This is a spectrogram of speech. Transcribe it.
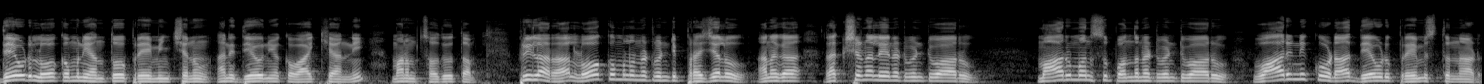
దేవుడు లోకముని ఎంతో ప్రేమించను అని దేవుని యొక్క వాక్యాన్ని మనం చదువుతాం. ప్రిలారా లోకములో ఉన్నటువంటి ప్రజలు అనగా రక్షణ లేనటువంటి వారు మారు మనసు పొందనటువంటి వారు వారిని కూడా దేవుడు ప్రేమిస్తున్నాడు.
